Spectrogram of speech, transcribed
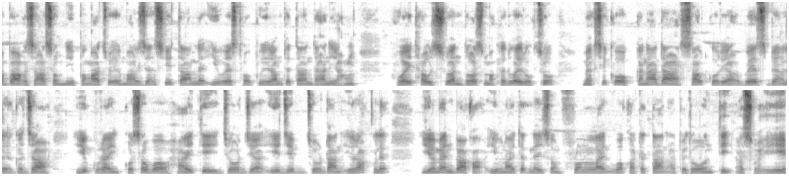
Abak za somni panga chu emergency tan le us thopui ram te tan dan yang white house chuan dose đôi rok chu. Mexico, canada, south korea, west bengal gaza, ukraine, kosovo, haiti, georgia, egypt, jordan, iraq le yemen baka united nations frontline worker te tan apedon ti asoi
